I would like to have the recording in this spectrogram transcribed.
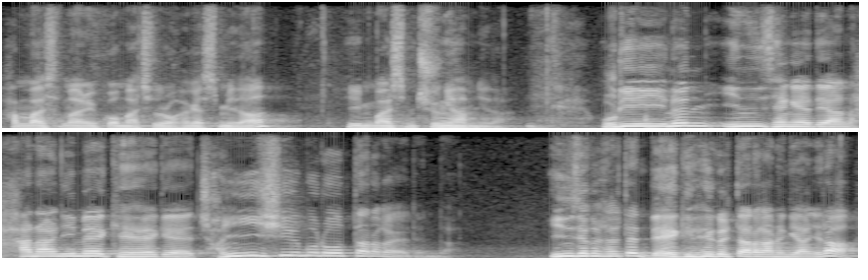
한 말씀만 읽고 마치도록 하겠습니다. 이 말씀 중요합니다. 우리는 인생에 대한 하나님의 계획에 전심으로 따라가야 된다. 인생을 살 때 내 계획을 따라가는 게 아니라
